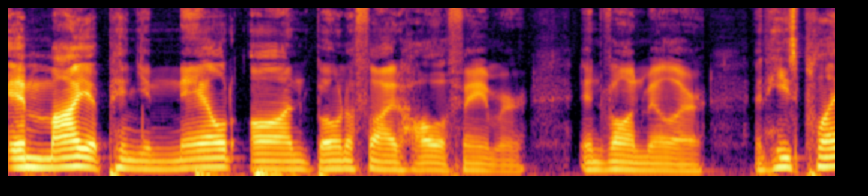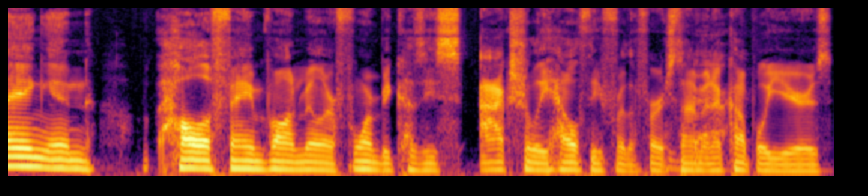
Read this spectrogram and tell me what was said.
in my opinion, nailed on bona fide Hall of Famer in Von Miller, and he's playing in Hall of Fame Von Miller form because he's actually healthy for the first time in a couple years.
